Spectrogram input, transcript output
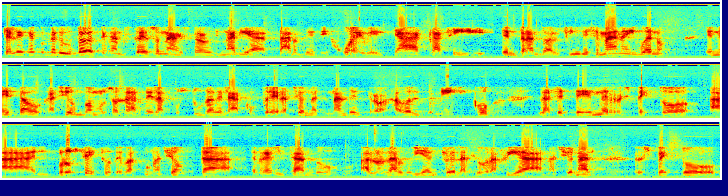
Televidentes, tengan ustedes una extraordinaria tarde de jueves, ya casi entrando al fin de semana y bueno, en esta ocasión vamos a hablar de la postura de la Confederación Nacional de Trabajadores de México la CTM respecto al proceso de vacunación que está realizando a lo largo y ancho de la geografía nacional respecto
